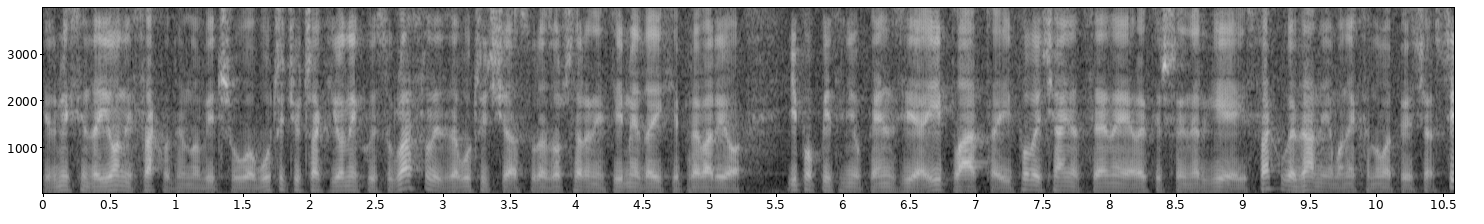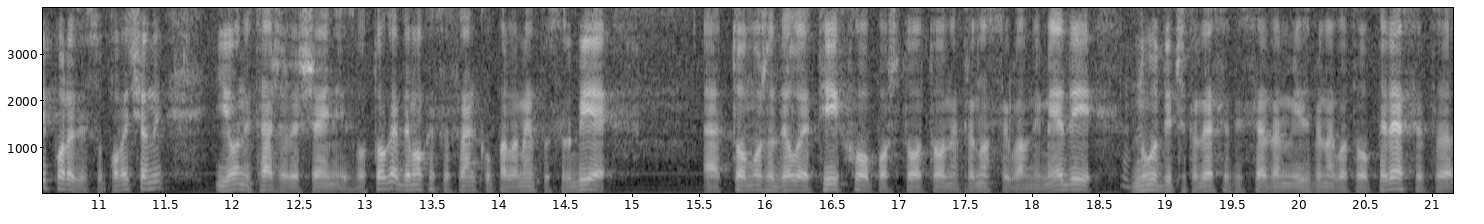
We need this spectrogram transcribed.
jer mislim da i oni svakodnevno viču Ua Vučiću, čak i oni koji su glasali za Vučića su razočarani time da ih je prevario i po pitanju penzija, i plata, i povećanja cene električne energije i svakoga dana imamo neka nova povećanja. Svi porezi su povećani i oni traže rešenje. Zbog toga je Demokratska stranka u parlamentu Srbije E, to možda deluje tiho, pošto to ne prenose glavni mediji, nudi 47 izmjena, gotovo 50 e,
